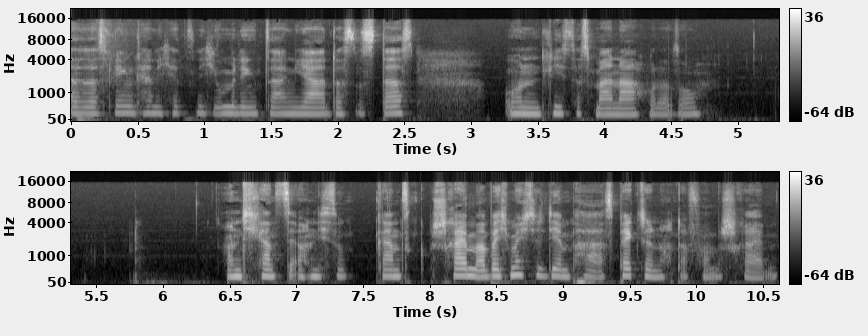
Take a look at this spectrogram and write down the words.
Also deswegen kann ich jetzt nicht unbedingt sagen, ja, das ist das und lies das mal nach oder so. Und ich kann es dir auch nicht so ganz beschreiben, aber ich möchte dir ein paar Aspekte noch davon beschreiben.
